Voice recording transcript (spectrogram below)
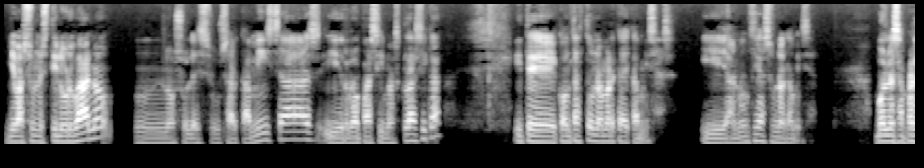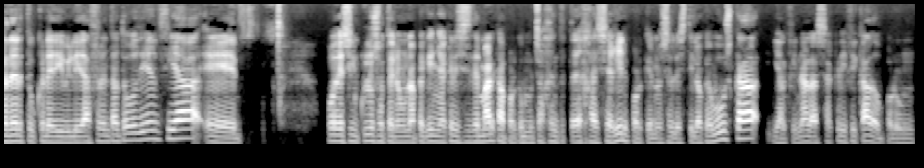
llevas un estilo urbano, no sueles usar camisas y ropa así más clásica, y te contacta una marca de camisas y anuncias una camisa. Vuelves a perder tu credibilidad frente a tu audiencia, eh, puedes incluso tener una pequeña crisis de marca porque mucha gente te deja de seguir porque no es el estilo que busca y al final has sacrificado por un,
